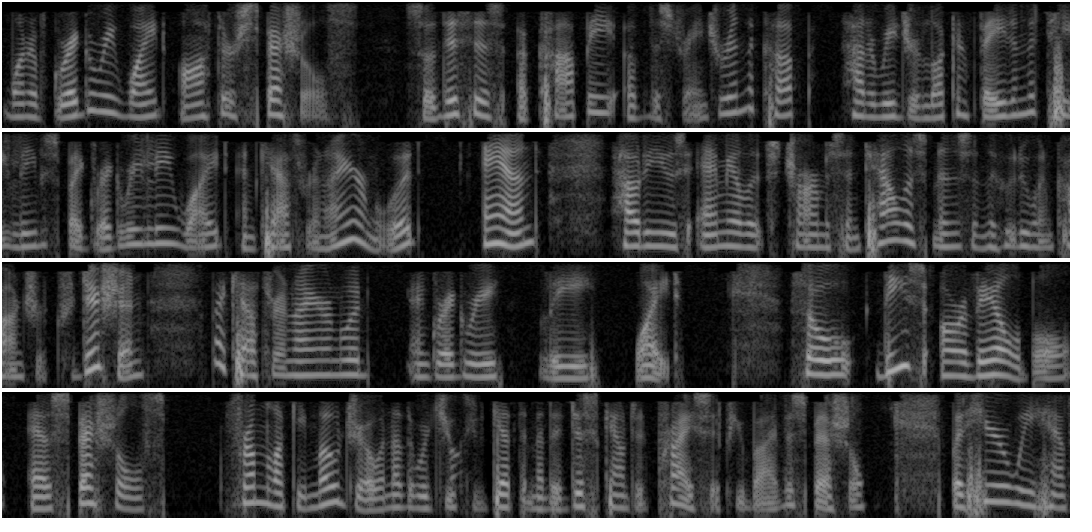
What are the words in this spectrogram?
one of Gregory White author specials. So this is a copy of The Stranger in the Cup, How to Read Your Luck and Fate in the Tea Leaves by Gregory Lee White and Catherine Yronwode, and How to Use Amulets, Charms, and Talismans in the Hoodoo and Conjure Tradition by Catherine Yronwode and Gregory Lee White. So these are available as specials from Lucky Mojo. In other words, you could get them at a discounted price if you buy the special. But here we have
